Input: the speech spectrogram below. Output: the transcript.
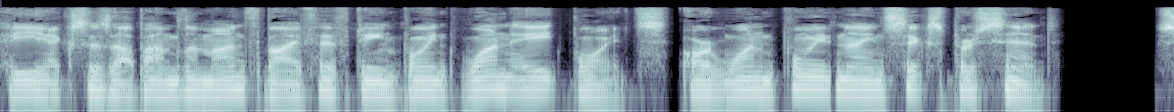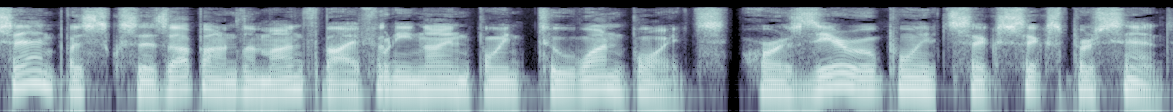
PX is up on the month by 15.18 points, or 1.96%. S&P ASX is up on the month by 49.21 points, or 0.66%.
